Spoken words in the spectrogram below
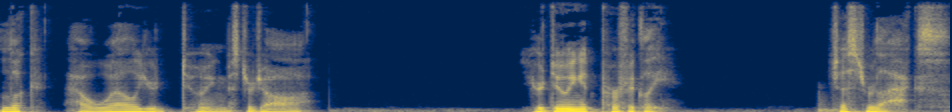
Look how well you're doing, Mr. Jaw. You're doing it perfectly. Just relax.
